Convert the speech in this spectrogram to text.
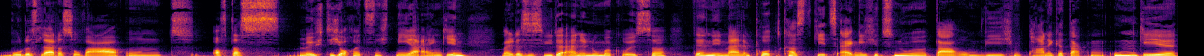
wo das leider so war und auf das möchte ich auch jetzt nicht näher eingehen, weil das ist wieder eine Nummer größer, denn in meinem Podcast geht es eigentlich jetzt nur darum, wie ich mit Panikattacken umgehe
